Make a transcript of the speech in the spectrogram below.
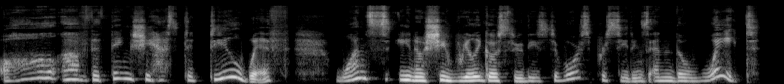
all of the things she has to deal with once, you know, she really goes through these divorce proceedings and the weight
